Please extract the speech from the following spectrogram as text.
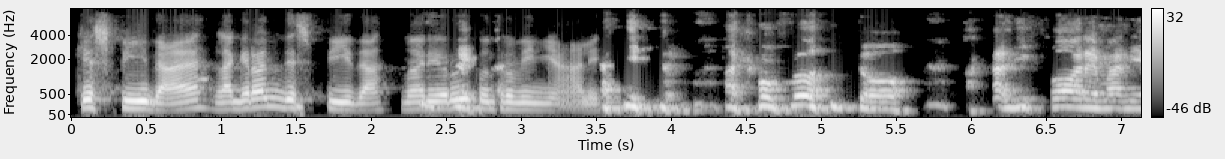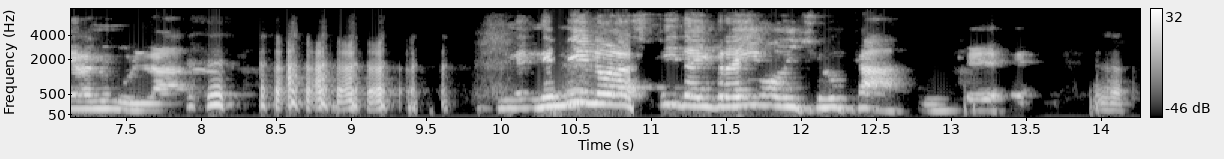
Che sfida, eh? La grande sfida, Mario Rui contro Vignali. A confronto a di fuori ma era nulla. Nemmeno la sfida Ibrahimovic-Lukaku. Esatto.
